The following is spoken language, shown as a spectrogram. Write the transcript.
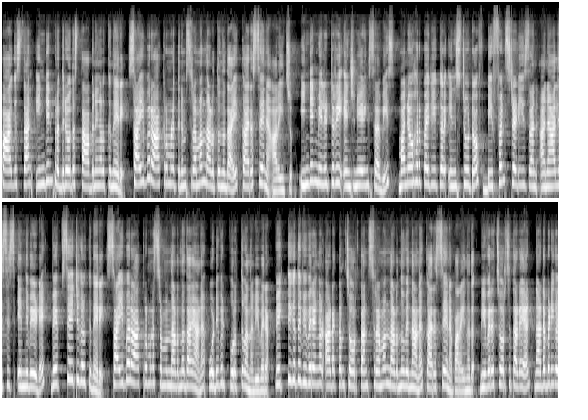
പാകിസ്ഥാൻ ഇന്ത്യൻ പ്രതിരോധ സ്ഥാപനങ്ങൾക്ക് നേരെ സൈബർ ആക്രമണത്തിനും ശ്രമം നടത്തുന്നതായി കരസേന അറിയിച്ചു. Indian military engineering service Manohar Parrikar institute of defence studies and analysis എന്നിവയുടെ വെബ്സൈറ്റുകൾക്ക് നേരെ സൈബർ ആക്രമണ ശ്രമം നടന്നതായാണ് ഒടുവിൽ പുറത്തുവന്ന വിവരം. വ്യക്തിഗത വിവരങ്ങൾ അടക്കം ചോർത്താൻ ശ്രമം നടന്നുവെന്നാണ് കരസേന പറയുന്നത്. വിവരച്ചോർച്ച തടയാൻ നടപടികൾ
